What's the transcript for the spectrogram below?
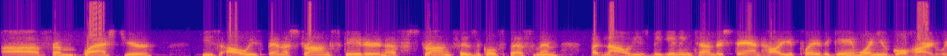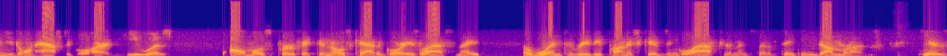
uh, from last year. He's always been a strong skater and a strong physical specimen but now he's beginning to understand how you play the game, when you go hard, when you don't have to go hard. He was almost perfect in those categories last night of when to really punish kids and go after them instead of taking dumb runs. His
